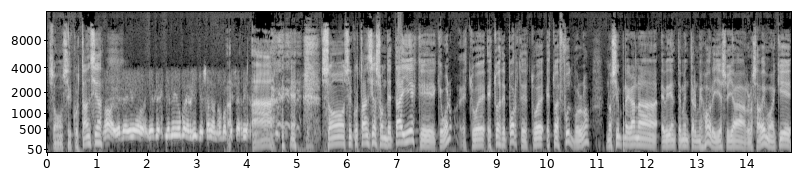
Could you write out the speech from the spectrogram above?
son circunstancias. No, yo te digo, yo te, yo te digo por el dicho solo, no porque se ríen. Ah, son circunstancias, son detalles que, que bueno, esto es, esto es deporte, esto es, esto es fútbol, ¿no? No siempre gana evidentemente el mejor y eso ya lo sabemos. Aquí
